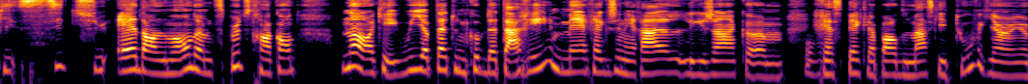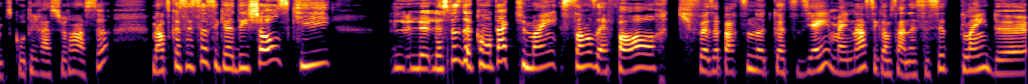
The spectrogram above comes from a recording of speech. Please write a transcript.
Puis si tu es dans le monde un petit peu, tu te rends compte, non, ok, oui, il y a peut-être une coupe de tarés, mais règle générale, les gens comme respectent le port du masque et tout. Fait qu'il y, a un petit côté rassurant à ça. Mais en tout cas, c'est ça, c'est que des choses qui l'espèce de contact humain sans effort qui faisait partie de notre quotidien, maintenant, c'est comme ça nécessite plein de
